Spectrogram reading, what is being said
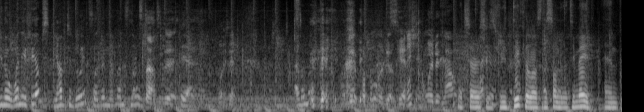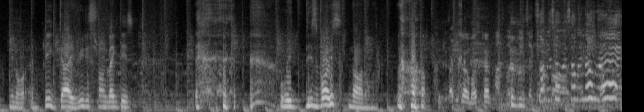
you know, when he films, you have to do it so then the fans know. Start to do it. Yeah, What is it? I don't know. I'll do it properly. I want to do it up here. I want to do it loud. But Ceres is ridiculous, the song that he made. And, you know, a big guy, really strong like this. With this voice, no, no, no. How'd you go, Maz? Camp? Sammy, Sammy, Sammy, that's right.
